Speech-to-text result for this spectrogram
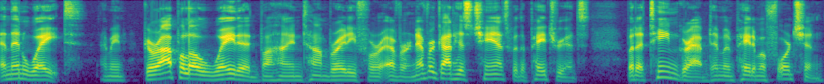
and then wait. I mean, Garoppolo waited behind Tom Brady forever, never got his chance with the Patriots, but a team grabbed him and paid him a fortune.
